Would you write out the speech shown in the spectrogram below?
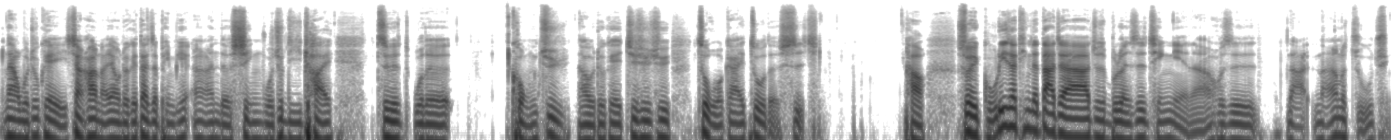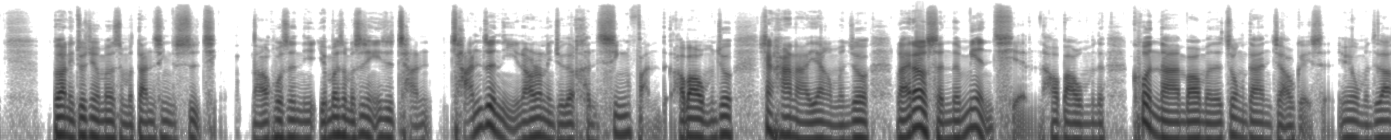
那我就可以像他那样，我就可以带着平平安安的心，我就离开这个我的恐惧，然后我就可以继续去做我该做的事情。好，所以鼓励在听的大家，就是不论是青年啊，或是哪哪样的族群，不知道你最近有没有什么担心的事情？然后，或是你有没有什么事情一直缠缠着你，然后让你觉得很心烦的？好吧，我们就像哈娜一样，我们就来到神的面前，然后把我们的困难、把我们的重担交给神，因为我们知道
